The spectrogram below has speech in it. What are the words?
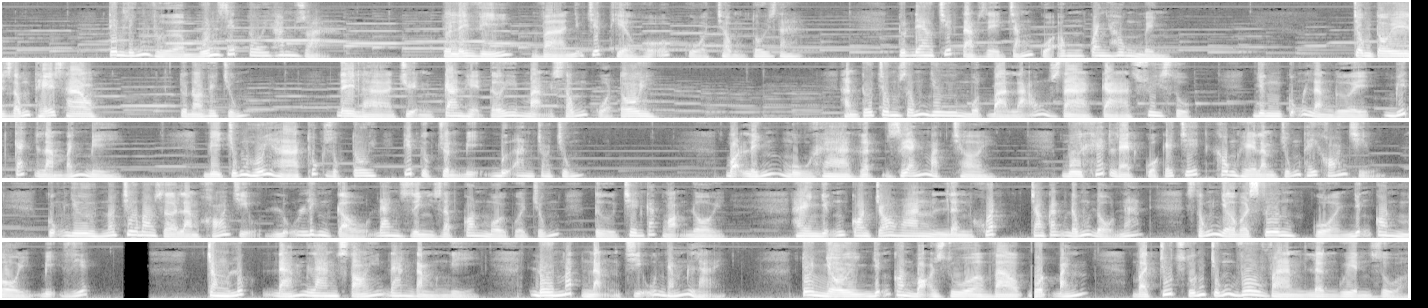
Tên lính vừa muốn giết tôi hăm dọa. Tôi lấy ví và những chiếc thìa gỗ của chồng tôi ra. Tôi đeo chiếc tạp dề trắng của ông quanh hông mình. Chồng tôi giống thế sao? Tôi nói với chúng. Đây là chuyện can hệ tới mạng sống của tôi. Hẳn tôi trông giống như một bà lão già cả suy sụp, nhưng cũng là người biết cách làm bánh mì. Vì chúng hối hả thúc giục tôi tiếp tục chuẩn bị bữa ăn cho chúng. Bọn lính ngủ gà gật dưới ánh mặt trời. Mùi khét lẹt của cái chết không hề làm chúng thấy khó chịu. Cũng như nó chưa bao giờ làm khó chịu lũ linh cầu đang rình dập con mồi của chúng từ trên các ngọn đồi, hay những con chó hoang lần khuất trong các đống đổ nát, sống nhờ vào xương của những con mồi bị giết. Trong lúc đám lang sói đang nằm nghỉ, đôi mắt nặng chịu nhắm lại. Tôi nhồi những con bọ rùa vào bột bánh và chút xuống chúng vô vàn lần nguyền rủa.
